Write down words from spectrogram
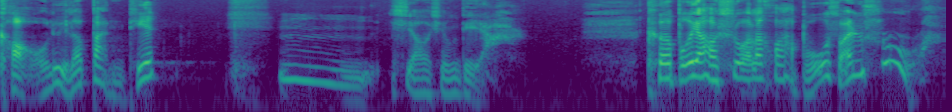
考虑了半天。嗯，小兄弟呀，可不要说了话不算数啊！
